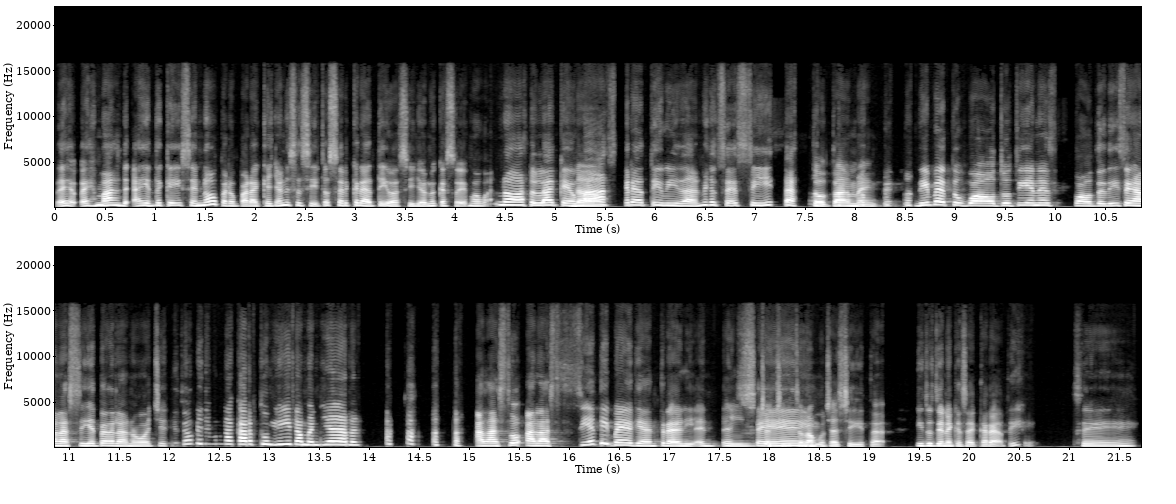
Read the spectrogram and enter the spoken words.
Es, más, hay gente que dice, no, pero ¿para qué yo necesito ser creativa si yo lo que soy es mamá? No, es la que más creatividad necesita. Totalmente. Dime tú, cuando tú tienes, cuando te dicen a las 7 de la noche, tengo que llevar una cartulina mañana. A las a las 7 y media entre el, el, muchachito y la muchachita. Y tú tienes que ser creativo. Sí.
